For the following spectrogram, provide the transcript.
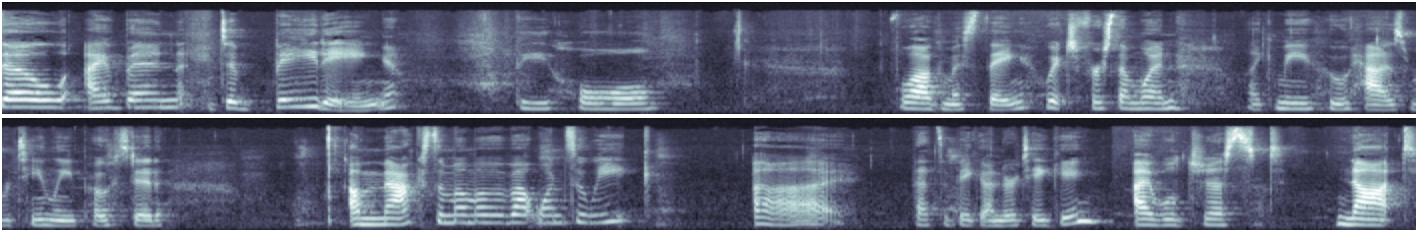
So I've been debating the whole Vlogmas thing, which for someone like me who has routinely posted a maximum of about once a week, uh, that's a big undertaking. I will just not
